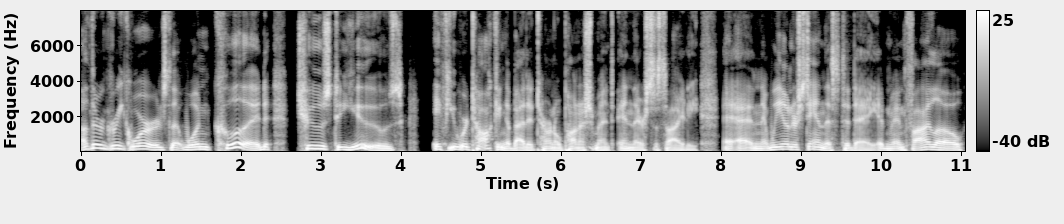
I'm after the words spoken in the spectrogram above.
other Greek words that one could choose to use if you were talking about eternal punishment in their society. And we understand this today. And, Philo,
